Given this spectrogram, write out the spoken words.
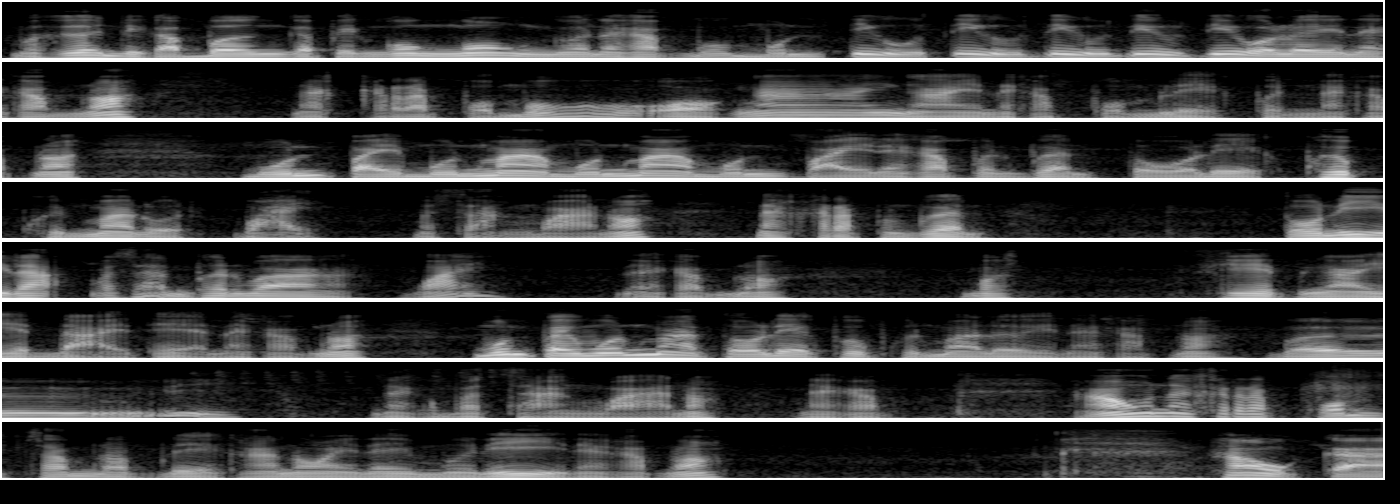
เมื่อคืนนี่กับเบิ้งก็เป็นงงๆอยู่นะครับหมุนติ้วติ้วติ้วติ้วติ้วเลยนะครับเนาะนะครับผมโอ้ออกง่ายง่ายนะครับ ผมเลขเพิ่นนะครับเนาะหมุนไปหมุนมาหมุนมาหมุนไปนะครับเพื่อนๆตัวเลขพึบขึ้นมาโดดไว้มาสั่งว่าเนาะนะครับเพื่อนๆตัวนี้ละมาสั่นเพื่อนว่าไว้นะครับเนาะมาเฮ็ดง่ายเฮ็ดได้แท้นะครับเนาะหมุนไปหมุนมาตัวเลขพึบขึ้นมาเลยนะครับเนาะเบ้ยนะครับมาสั่งว่าเนาะนะครับ เอานะครับผมสำหรับเลขฮานอยในมือนี้นะครับเนาะ เฮากา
